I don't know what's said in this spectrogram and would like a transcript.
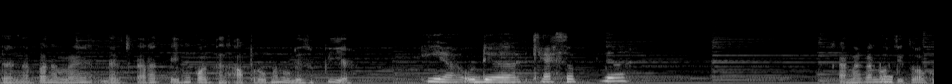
dan apa namanya? Dan sekarang ini konten apruman udah sepi ya iya udah sepi ya karena kan waktu itu aku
